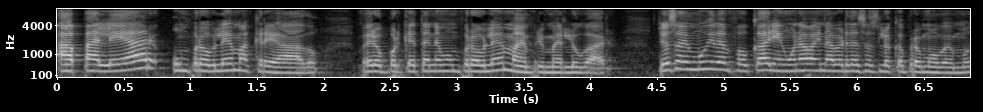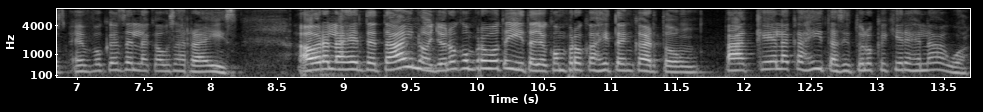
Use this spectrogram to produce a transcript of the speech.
apalear un problema creado. Pero ¿por qué tenemos un problema en primer lugar? Yo soy muy de enfocar y en una vaina verde eso es lo que promovemos. Enfóquense en la causa raíz. Ahora la gente está, ay no, yo no compro botellita, yo compro cajita en cartón. ¿Para qué la cajita si tú lo que quieres es el agua?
